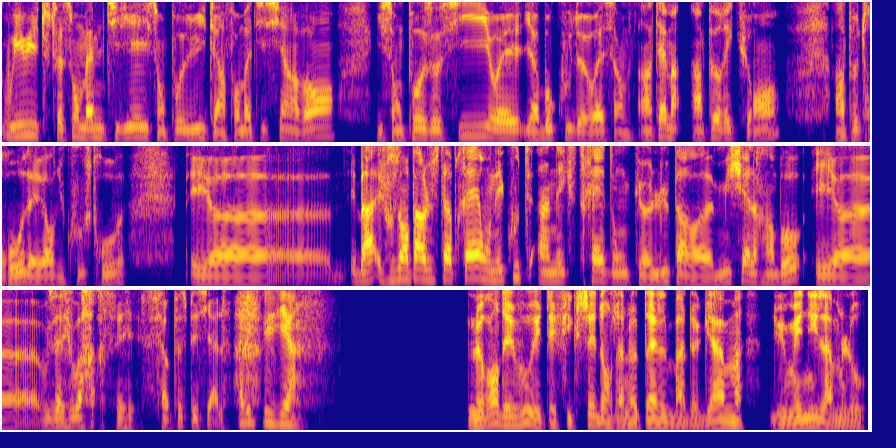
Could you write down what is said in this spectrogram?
oui, oui, de toute façon, même Tillier, il s'en pose. Lui, il était informaticien avant. Il s'en pose aussi. Ouais, il y a beaucoup de. Ouais, c'est un, thème un peu récurrent, un peu trop d'ailleurs, du coup, je trouve. Et, euh, et bah, je vous en parle juste après. On écoute un extrait donc euh, lu par euh, Michel Rimbaud et vous allez voir, c'est un peu spécial. Avec plaisir. Le rendez-vous était fixé dans un hôtel bas de gamme du Ménil-Amelot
